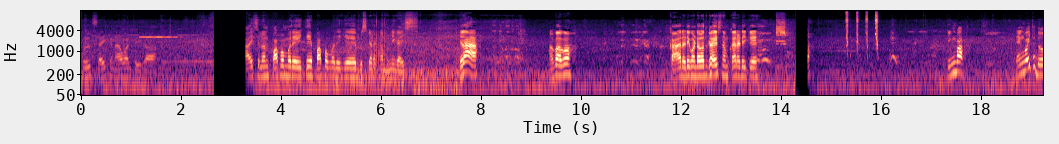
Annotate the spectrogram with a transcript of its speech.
ಫುಲ್ ಸೈಕ್ ನಾವಂತ ಈಗ. ಗಾಯ್ಸ್ ಇಲ್ಲೊಂದು ಮರಿ ಐತೆ. ಪಾಪ ಮರಿಗೆ ಬಿಸ್ಕೆಟ್ ಹಾಕೊಂಡ್ ಬನ್ನಿ ಗಾಯ್ಸ್ ಇರಾ? ಆಗೋ ಆಗೋ ಕಾರ್ ರೆಡಿ ಕೊಂಡೋಗೋದು ಗಾಯ್ಸ್ ನಮ್ಮ ಕಾರ್ ಅಡಿಕೆ ಹಿಂಗ್ ಬಾ. ಹೆಂಗ್ ಹೋಯ್ತದು?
